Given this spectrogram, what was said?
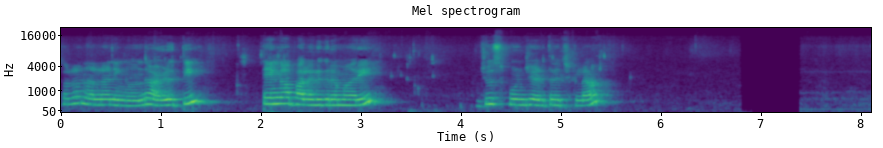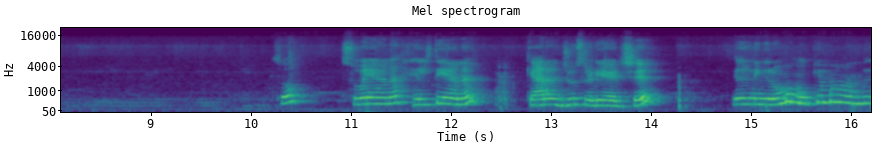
சொல்ல நல்லா நீங்கள் வந்து அழுத்தி தேங்காய் பால் எடுக்கிற மாதிரி ஜூஸ் புழிஞ்சு எடுத்து வச்சுக்கலாம். ஸோ சுவையான ஹெல்த்தியான கேரட் ஜூஸ் ரெடி ஆயிடுச்சு. இதில் நீங்கள் ரொம்ப முக்கியமாக வந்து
